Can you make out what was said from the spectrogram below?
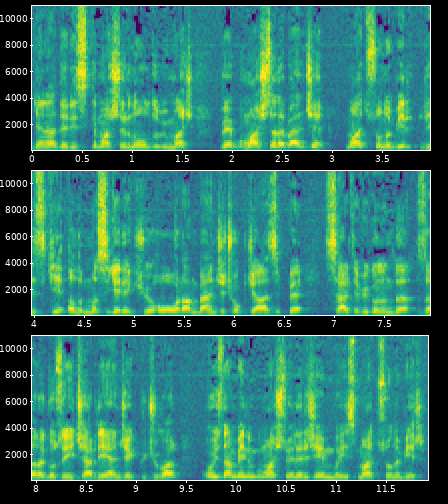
genelde riskli maçların olduğu bir maç ve bu maçta da bence maç sonu bir riski alınması gerekiyor. O oran bence çok cazip ve Celta Vigo'nun da Zaragoza'yı içeride yenecek gücü var. O yüzden benim bu maçta önereceğim bahis maç sonu 1.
